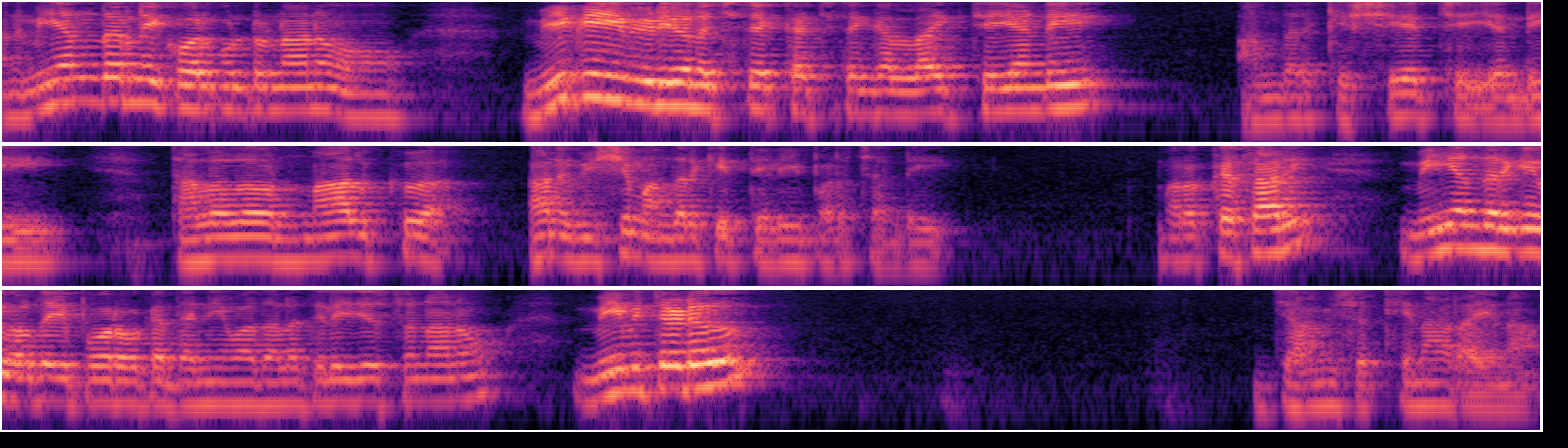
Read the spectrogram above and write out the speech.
అని మీ అందరినీ కోరుకుంటున్నాను. మీకు ఈ వీడియో నచ్చితే ఖచ్చితంగా లైక్ చేయండి అందరికీ షేర్ చేయండి తలలో నాలుక అనే విషయం అందరికీ తెలియపరచండి. మరొక్కసారి మీ అందరికీ హృదయపూర్వక ధన్యవాదాలు తెలియజేస్తున్నాను. మీ మిత్రుడు జామి సత్యనారాయణ.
